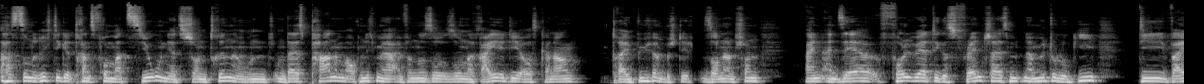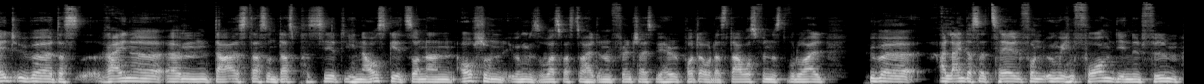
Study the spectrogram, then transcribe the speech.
hast so eine richtige Transformation jetzt schon drinne und, und da ist Panem auch nicht mehr einfach nur so, so eine Reihe, die aus, keine Ahnung, drei Büchern besteht, sondern schon ein, ein sehr vollwertiges Franchise mit einer Mythologie, die weit über das reine, ähm, da ist das und das passiert, hinausgeht, sondern auch schon irgendwie sowas, was du halt in einem Franchise wie Harry Potter oder Star Wars findest, wo du halt über allein das Erzählen von irgendwelchen Formen, die in den Filmen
